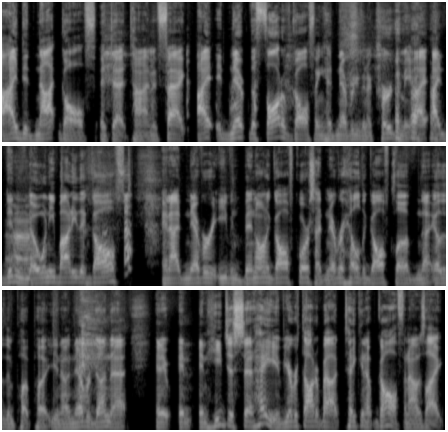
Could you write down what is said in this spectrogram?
I did not golf at that time. In fact, I it never the thought of golfing had never even occurred to me. I, I didn't uh-huh. know anybody that golfed, and I'd never even been on a golf course. I'd never held a golf club, not other than putt putt. You know, never done that. And it, and and he just said, "Hey, have you ever thought about taking up golf?" And I was like,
